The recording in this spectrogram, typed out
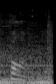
Tower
